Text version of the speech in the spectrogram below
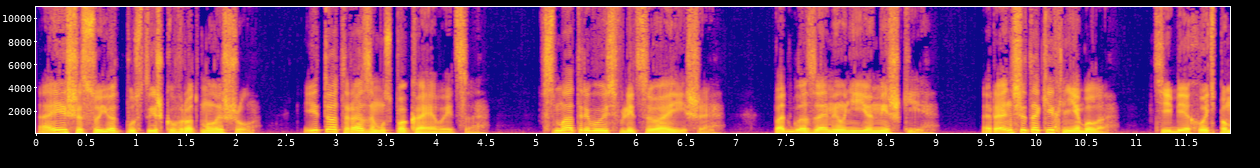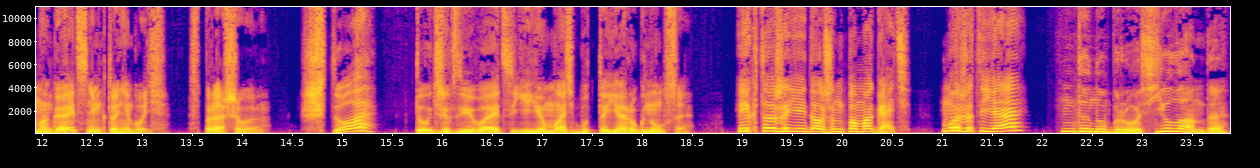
Аиша сует пустышку в рот малышу. И тот разом успокаивается. Всматриваюсь в лицо Аиши. Под глазами у нее мешки. Раньше таких не было. «Тебе хоть помогает с ним кто-нибудь?» Спрашиваю. «Что?» Тут же взвивается ее мать, будто я ругнулся. «И кто же ей должен помогать? Может, я?» «Да ну брось, Юланда!»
